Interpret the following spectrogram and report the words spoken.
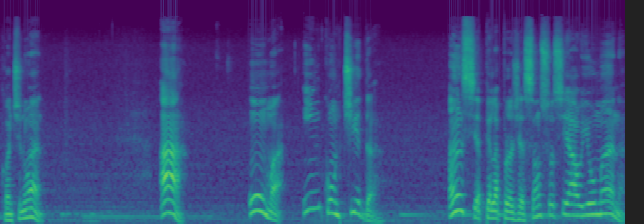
Continuando há uma incontida ânsia pela projeção social e humana,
